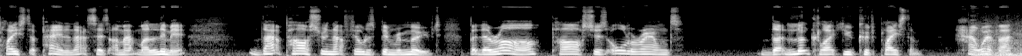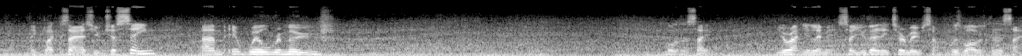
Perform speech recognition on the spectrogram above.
placed a pen and that says I'm at my limit. That pasture in that field has been removed. But there are pastures all around that look like you could place them. However, like I say, as you've just seen, um, it will remove. What was I say? You're at your limit, so you're going to need to remove something, was what I was going to say.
